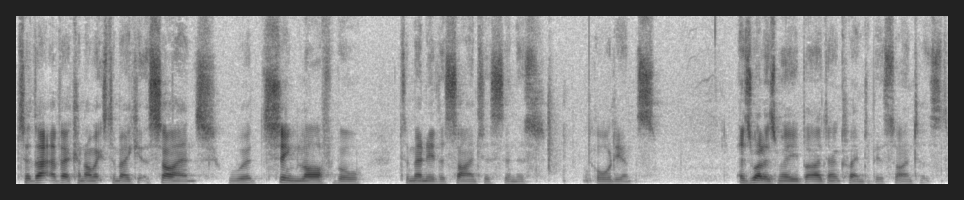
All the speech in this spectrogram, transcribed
to that of economics to make it a science would seem laughable to many of the scientists in this audience, as well as me, but I don't claim to be a scientist.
